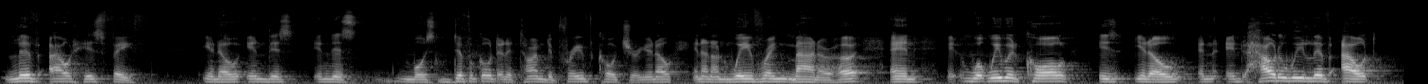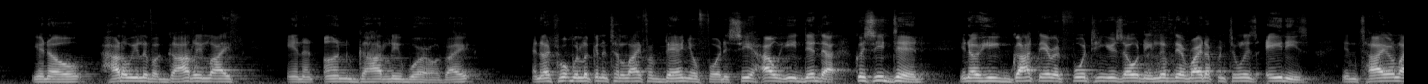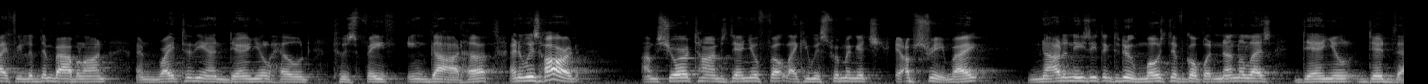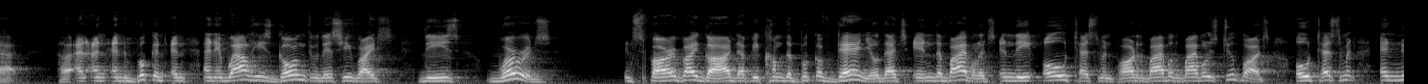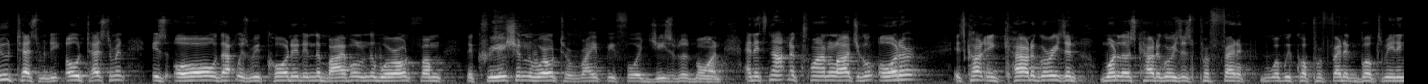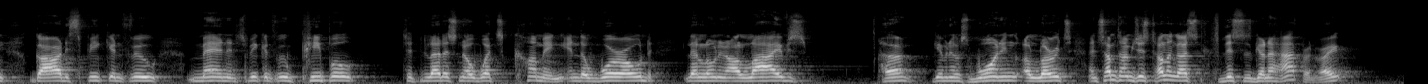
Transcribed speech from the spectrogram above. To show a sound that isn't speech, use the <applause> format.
live out his faith, you know, in this, in this most difficult and at time depraved culture, you know, in an unwavering manner, huh? And what we would call is, you know, and, and how do we live out, you know, how do we live a godly life in an ungodly world, right? And that's what we're looking into the life of Daniel for, to see how he did that. Because he did. You know, he got there at 14 years old and he lived there right up until his 80s entire life he lived in Babylon, and right to the end, Daniel held to his faith in God, huh? And it was hard. I'm sure at times Daniel felt like he was swimming upstream, right? Not an easy thing to do, most difficult, but nonetheless, Daniel did that. Uh, and, and, and the book, and, and, and while he's going through this, he writes these words inspired by God that become the book of Daniel that's in the Bible. It's in the Old Testament part of the Bible. The Bible is two parts Old Testament and New Testament. The Old Testament is all that was recorded in the Bible in the world from the creation of the world to right before Jesus was born. And it's not in a chronological order. It's kind of in categories, and one of those categories is prophetic, what we call prophetic books, meaning God is speaking through men and speaking through people to let us know what's coming in the world let alone in our lives, huh? giving us warning alerts, and sometimes just telling us this is going to happen, right?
